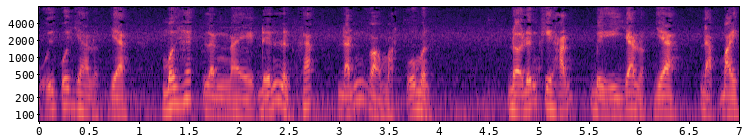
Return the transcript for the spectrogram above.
mũi của gia luật gia mới hết lần này đến lần khác đánh vào mặt của mình. Đợi đến khi hắn bị gia luật gia đạp bay.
